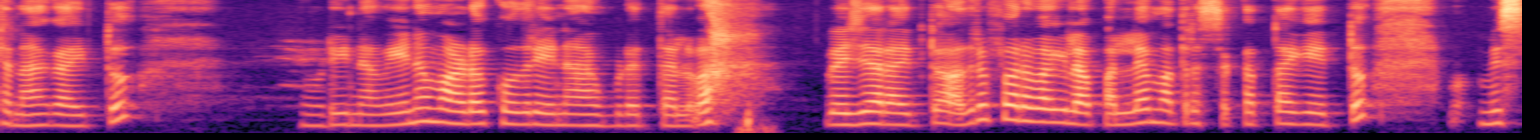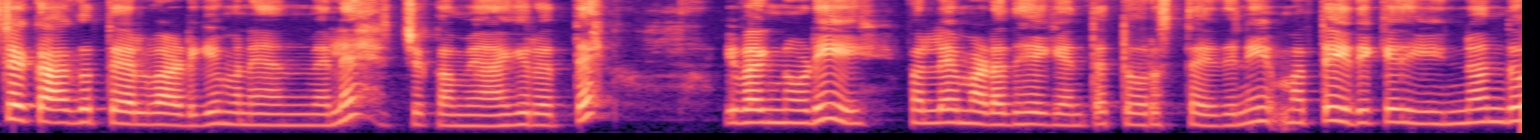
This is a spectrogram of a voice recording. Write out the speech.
ಚೆನ್ನಾಗಾಯಿತು. ನೋಡಿ, ನಾವೇನೋ ಮಾಡೋಕ್ಕೋದ್ರೆ ಏನಾಗ್ಬಿಡುತ್ತಲ್ವ? ಬೇಜಾರಾಯಿತು. ಆದರೂ ಪರವಾಗಿಲ್ಲ, ಪಲ್ಯ ಮಾತ್ರ ಸಖತ್ತಾಗೇ ಇತ್ತು. ಮಿಸ್ಟೇಕ್ ಆಗುತ್ತೆ ಅಲ್ವಾ ಅಡುಗೆ ಮನೆ ಅಂದಮೇಲೆ? ಹೆಚ್ಚು ಕಮ್ಮಿ ಆಗಿರುತ್ತೆ. ಇವಾಗ ನೋಡಿ ಪಲ್ಯ ಮಾಡೋದು ಹೇಗೆ ಅಂತ ತೋರಿಸ್ತಾ ಇದ್ದೀನಿ. ಮತ್ತು ಇದಕ್ಕೆ ಇನ್ನೊಂದು,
